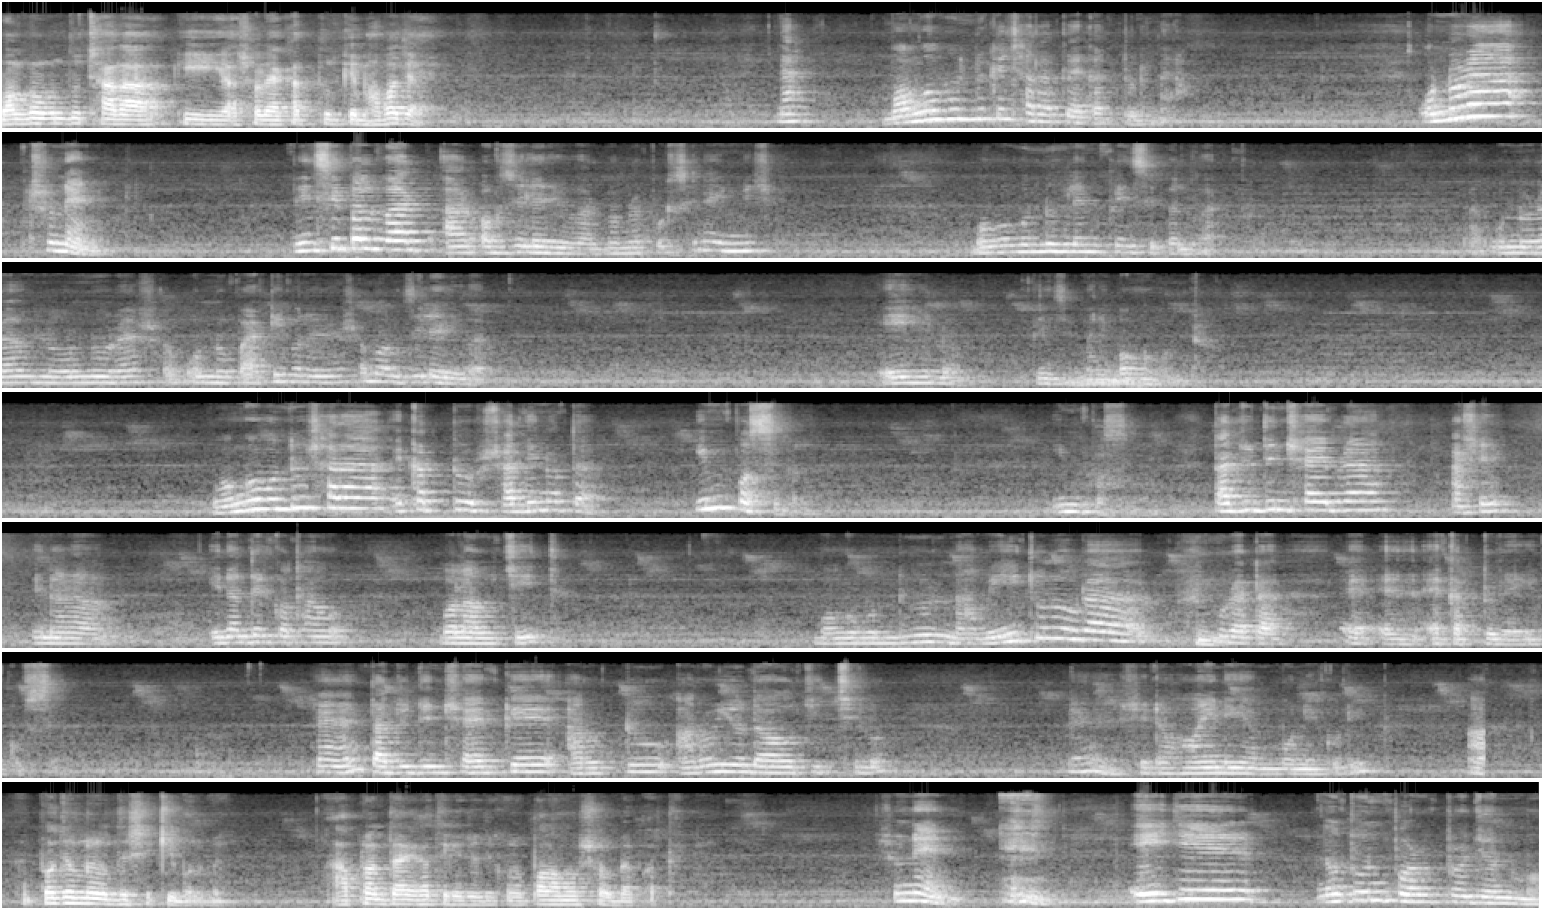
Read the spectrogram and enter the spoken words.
বঙ্গবন্ধু ছাড়া কি আসলে একাত্তরকে ভাবা যায়? না, বঙ্গবন্ধুকে ছাড়া তো একাত্তর না। অন্যরা শুনেন, প্রিন্সিপাল ভার্ব আর অক্সিলারি ভার্ব, আমরা পড়ছি না ইংলিশে। বঙ্গবন্ধু হলেন প্রিন্সিপাল ভার্ব। অন্যরা হলো, অন্যরা সব, অন্য পার্টি বলে সব অক্সিলারি ভার্ব। এই হলো মানে বঙ্গবন্ধু। বঙ্গবন্ধু ছাড়া একাত্তর স্বাধীনতা ইম্পসিবল ইম্পসিবল তাজউদ্দিন সাহেবরা আসে এনারা এনাদের কথাও বলা উচিত। বঙ্গবন্ধুর নামেই তো ওরা পুরাটা একাত্তরে ইয়ে করছে। হ্যাঁ তাজউদ্দিন সাহেবকে আরও একটু আরও ইয়ে দেওয়া উচিত ছিল। হ্যাঁ সেটা হয়নি আমি মনে করি। প্রজন্মের উদ্দেশ্যে কি বলবেন আপনার জায়গা থেকে যদি কোনো পরামর্শ ব্যাপার থাকে। শুনেন, এই যে নতুন প্রজন্ম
